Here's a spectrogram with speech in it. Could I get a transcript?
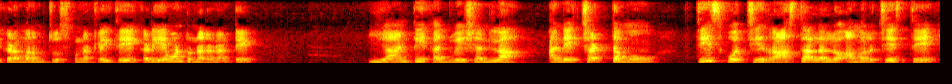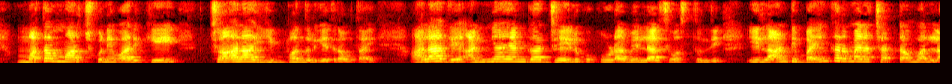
ఇక్కడ మనం చూసుకున్నట్లయితే ఇక్కడ ఏమంటున్నారనంటే ఈ యాంటీ కన్వేషన్ లా అనే చట్టము తీసుకొచ్చి రాష్ట్రాలలో అమలు చేస్తే మతం మార్చుకునే వారికి చాలా ఇబ్బందులు ఎదురవుతాయి. అలాగే అన్యాయంగా జైలుకు కూడా వెళ్ళాల్సి వస్తుంది. ఇలాంటి భయంకరమైన చట్టం వల్ల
